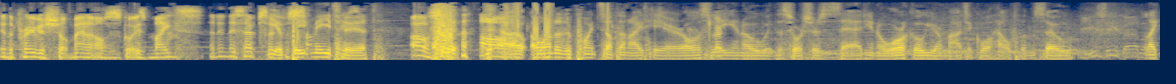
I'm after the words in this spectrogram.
in the previous shot, Man at Arms has got his mace, and in this episode, you beat me to it. Oh, sorry. oh. I, I, wanted to point something out here. Obviously, you know, the sorceress said, you know, Orko, your magic will help them. So, like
